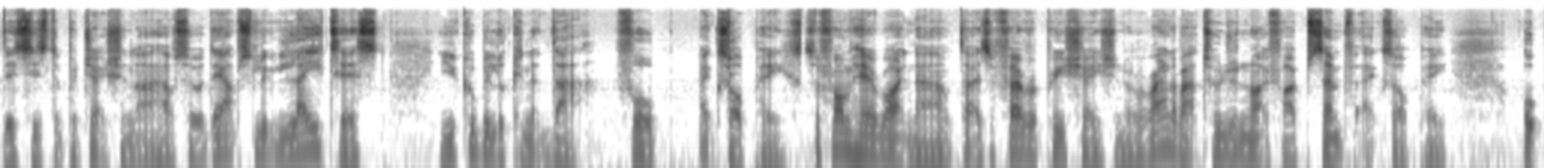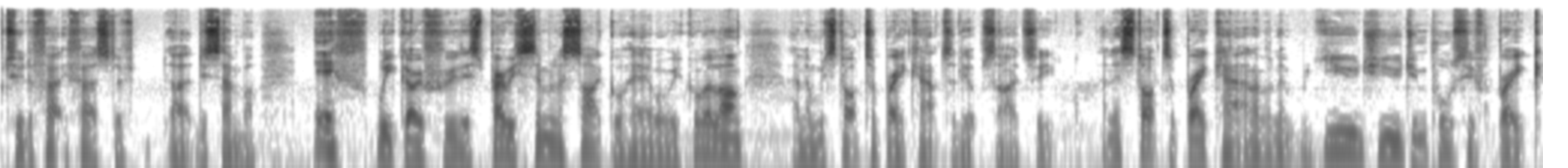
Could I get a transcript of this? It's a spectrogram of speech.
this is the projection that I have. So at the absolute latest you could be looking at that for XRP so from here right now that is a further appreciation of around about 295% for XRP up to the 31st of uh, December. If we go through this very similar cycle here where we come along and then we start to break out to the upside. So you, and then start to break out and have a huge huge impulsive break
